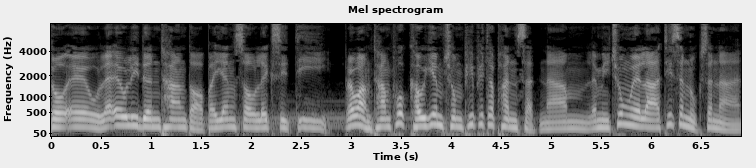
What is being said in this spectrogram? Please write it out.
จเอลและเอลลีเดินทางต่อไปยังโซเล็กซิตี้ ระหว่างทางพวกเขาเยี่ยมชมพิพิธภัณฑ์สัตว์น้ำและมีช่วงเวลาที่สนุกสนาน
